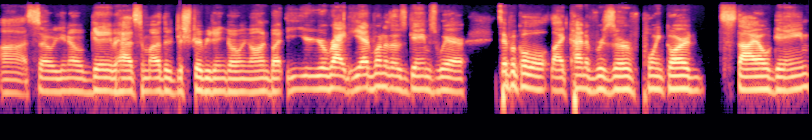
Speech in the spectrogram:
Uh, so you know, Gabe had some other distributing going on, but you're right. He had one of those games where typical, like, kind of reserve point guard style game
